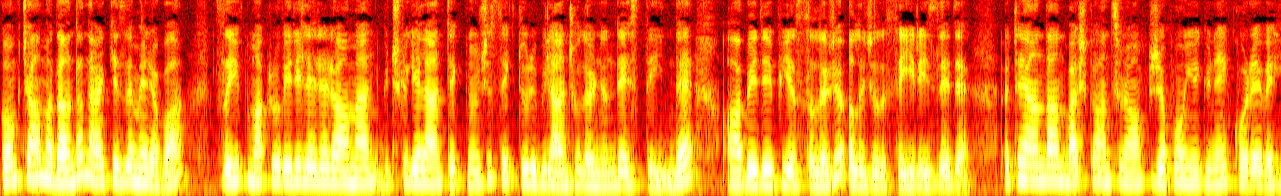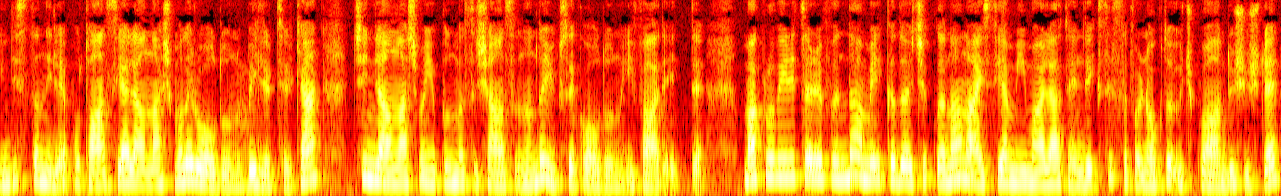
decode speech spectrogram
Gong çalmadandan herkese merhaba. Zayıf makro verilere rağmen güçlü gelen teknoloji sektörü bilançolarının desteğinde ABD piyasaları alıcılı seyir izledi. Öte yandan Başkan Trump, Japonya, Güney Kore ve Hindistan ile potansiyel anlaşmalar olduğunu belirtirken Çin'le anlaşma yapılması şansının da yüksek olduğunu ifade etti. Makro veri tarafında Amerika'da açıklanan ICM imalat endeksi 0.3 puan düşüşle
